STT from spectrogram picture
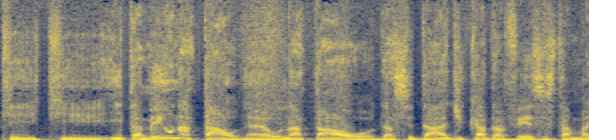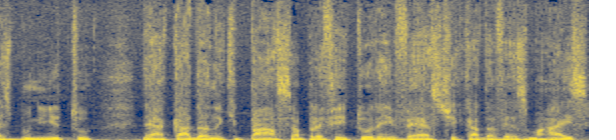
que, que e também o Natal, né? O Natal da cidade cada vez está mais bonito, né? A cada ano que passa a prefeitura investe cada vez mais.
